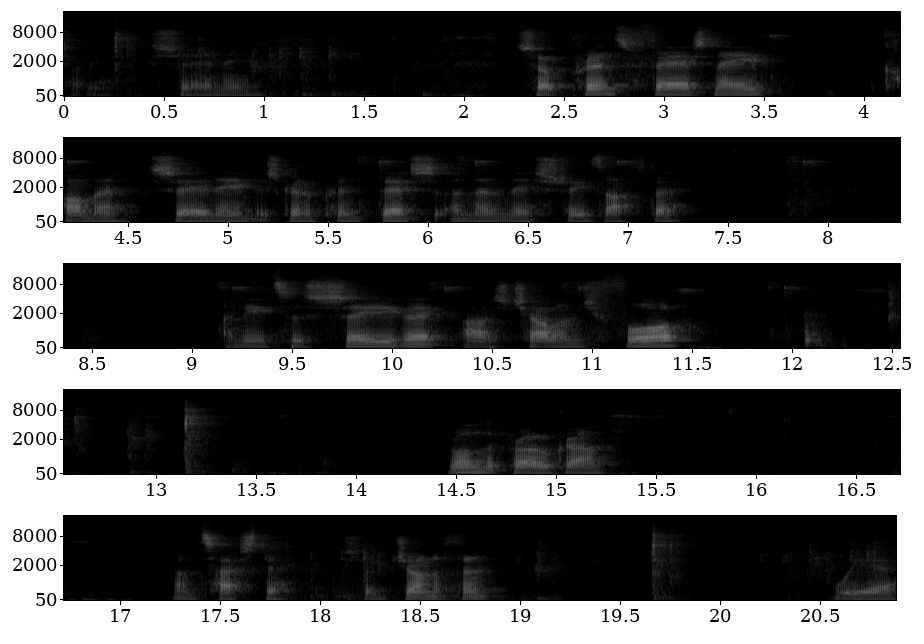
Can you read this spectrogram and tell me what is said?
Sorry, surname. So print first name, comma, surname is going to print this and then this straight after. I need to save it as challenge four. Run the program and test it. So Jonathan Weir.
